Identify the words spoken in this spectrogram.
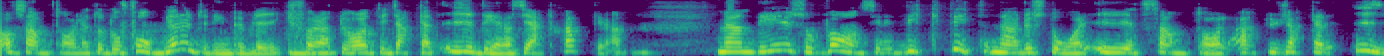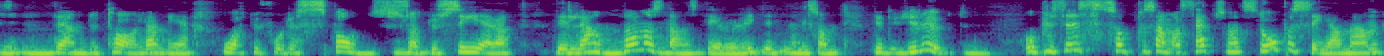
av samtalet och då fångar du inte din publik Mm. för att du har inte jackat i deras hjärtchakra. Men det är ju så vansinnigt viktigt när du står i ett samtal att du jackar i den du talar med och att du får respons så att du ser att det landar någonstans det du, liksom, det du ger ut. Och precis som, på samma sätt som att stå på scenen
